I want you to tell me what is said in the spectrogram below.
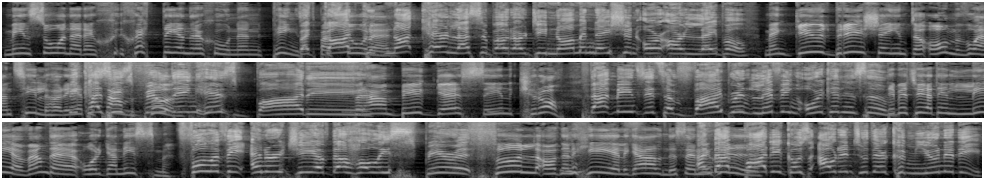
Min son är den sj- sjätte generationen pingstpastorer. Men Gud bryr sig inte om våran tillhörighet because He's samfund. building His body. För han bygger sin kropp. That means it's a vibrant living organism Det betyder att det är en levande organism. full of the energy of the Holy Spirit. Full av den heliga Andes And that energi. body goes out into their community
